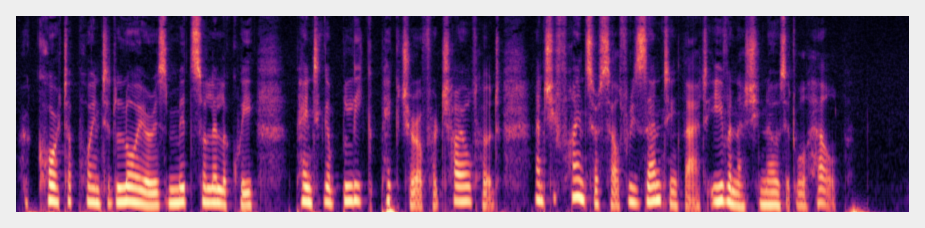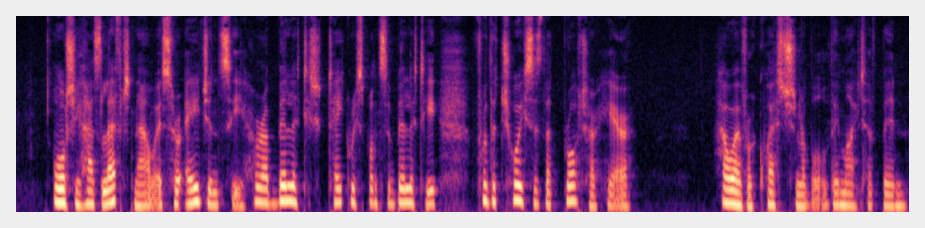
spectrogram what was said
Her court appointed lawyer is mid soliloquy, painting a bleak picture of her childhood, and she finds herself resenting that even as she knows it will help. All she has left now is her agency, her ability to take responsibility for the choices that brought her here, however questionable they might have been.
